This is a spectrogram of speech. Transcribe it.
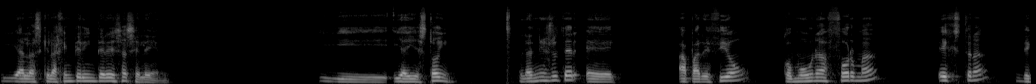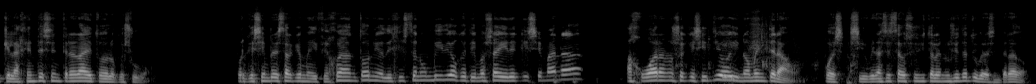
y a las que la gente le interesa, se leen. Y, y ahí estoy. La newsletter eh, apareció como una forma extra de que la gente se enterara de todo lo que subo. Porque siempre está el que me dice, joder Antonio, dijiste en un vídeo que te ibas a ir X semana a jugar a no sé qué sitio y no me he enterado. Pues si hubieras estado suscrito a la newsletter te hubieras enterado.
